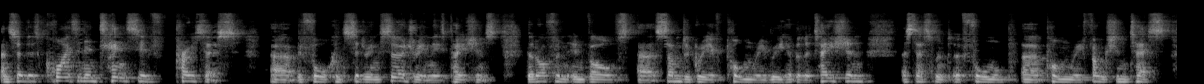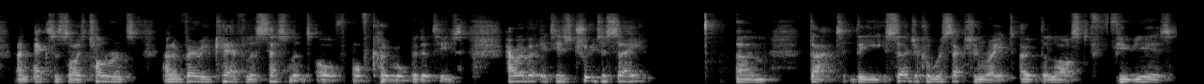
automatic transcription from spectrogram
And so there's quite an intensive process uh, before considering surgery in these patients that often involves uh, some degree of pulmonary rehabilitation, assessment of formal uh, pulmonary function tests and exercise tolerance, and a very careful assessment of, of comorbidities. However, it is true to say um, that the surgical resection rate over the last few years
